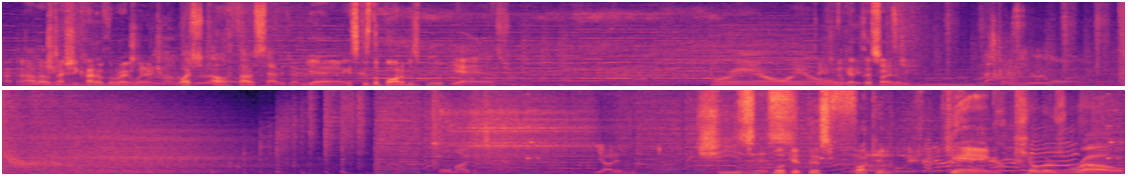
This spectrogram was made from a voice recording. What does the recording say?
Uh, that was actually kind of the right way. Watch. Oh, that was Savage Enemy. Yeah, it's because the bottom is blue. Yeah, that's true. We get this item. Jesus. Look at this fucking gang. Killer's Row.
